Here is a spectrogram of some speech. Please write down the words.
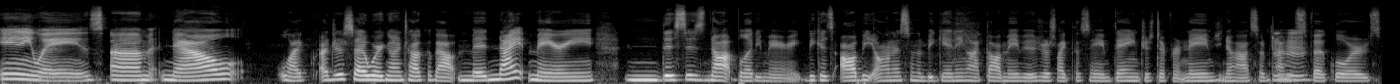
Anyways, um, now, like I just said, we're going to talk about Midnight Mary. This is not Bloody Mary because I'll be honest. In the beginning, I thought maybe it was just like the same thing, just different names. You know how sometimes folklores,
